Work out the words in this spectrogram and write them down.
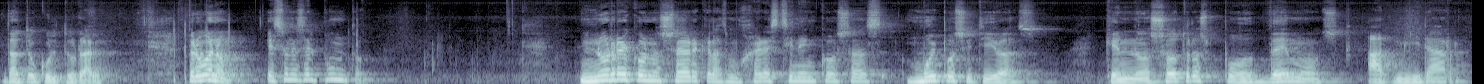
Dato cultural. Pero bueno, eso no es el punto. No reconocer que las mujeres tienen cosas muy positivas que nosotros podemos admirar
